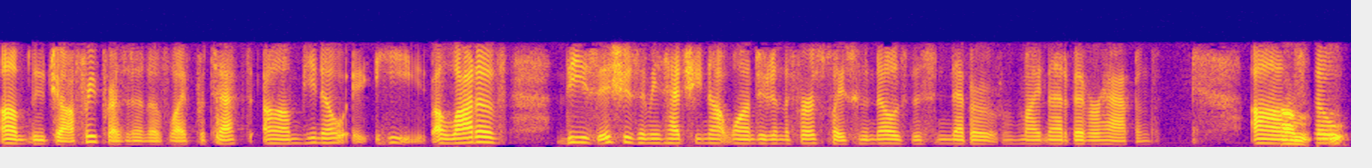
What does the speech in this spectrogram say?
um, Lou Joffrey, president of Life Protect, um, you know, he a lot of these issues. I mean, had she not wandered in the first place, who knows? This never might not have ever happened. Um, Um, so,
